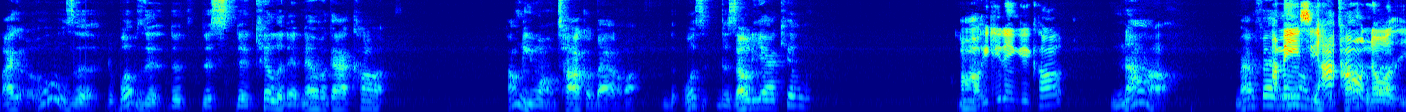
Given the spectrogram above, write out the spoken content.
Like who was the what was the the, the the killer that never got caught? I don't even want to talk about him. Was it the Zodiac killer? Oh, he didn't get caught. No. Matter of fact, I mean, see, I, I don't know. You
